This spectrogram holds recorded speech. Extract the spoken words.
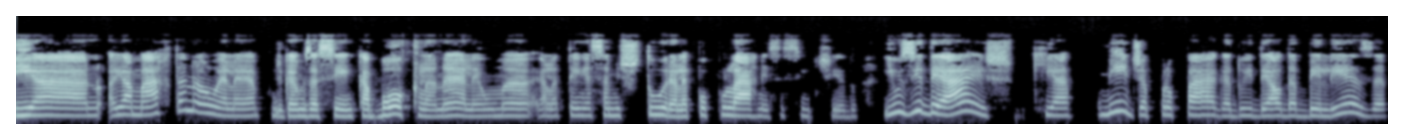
e a, e a Marta não, ela é, digamos assim, cabocla, né? Ela é uma, ela tem essa mistura, ela é popular nesse sentido. E os ideais que a mídia propaga do ideal da beleza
